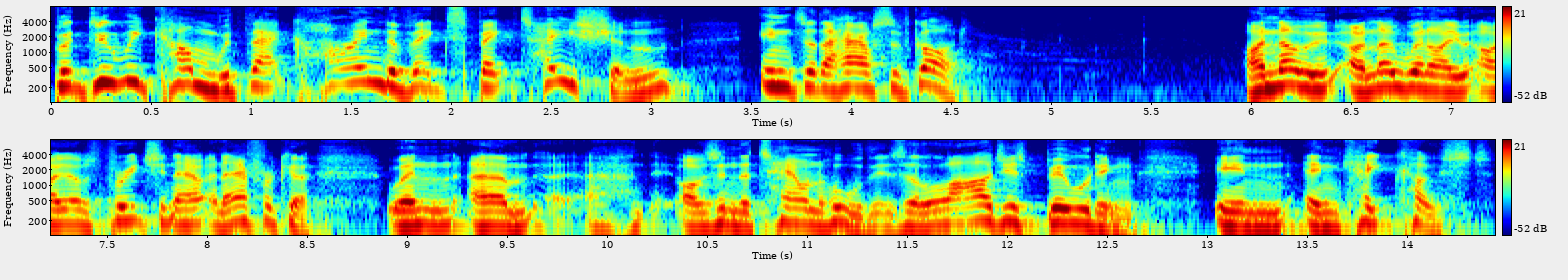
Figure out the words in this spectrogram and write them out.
But do we come with that kind of expectation into the house of God? I know, I know when I, I was preaching out in Africa, when um, I was in the town hall, it's the largest building in, in Cape Coast.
